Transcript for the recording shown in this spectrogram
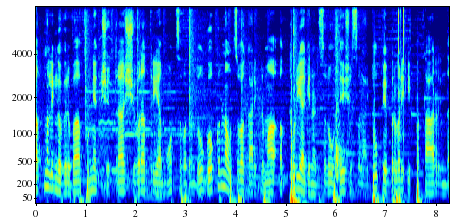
ಆತ್ಮಲಿಂಗವಿರುವ ಪುಣ್ಯಕ್ಷೇತ್ರ ಶಿವರಾತ್ರಿಯ ಮಹೋತ್ಸವದಂದು ಗೋಕರ್ಣ ಉತ್ಸವ ಕಾರ್ಯಕ್ರಮ ಅದ್ದೂರಿಯಾಗಿ ನಡೆಸಲು ಉದ್ದೇಶಿಸಲಾಯಿತು. ಫೆಬ್ರವರಿ ಇಪ್ಪತ್ತಾರರಿಂದ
